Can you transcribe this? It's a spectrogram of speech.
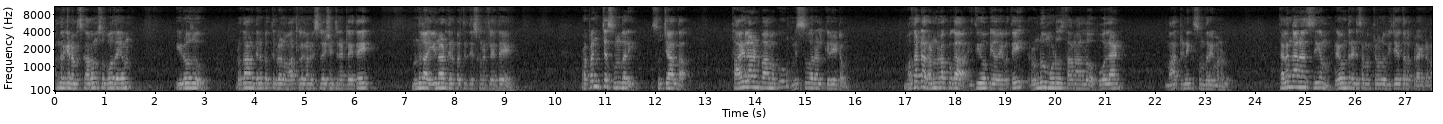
అందరికీ నమస్కారం శుభోదయం. ఈరోజు ప్రధాన దినపత్రికలోని వార్తలుగాను విశ్లేషించినట్లయితే ముందుగా ఈనాడు దినపత్రిక తీసుకున్నట్లయితే ప్రపంచ సుందరి సుచాత థాయిలాండ్ భామకు మిస్ వరల్డ్ కిరీటం. మొదట రన్నరప్గా ఇథియోపియా యువతి రెండు మూడు స్థానాల్లో పోలాండ్ మార్టినిక్ సుందరిమణులు. తెలంగాణ సీఎం రేవంత్ రెడ్డి సమక్షంలో విజేతల ప్రకటన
